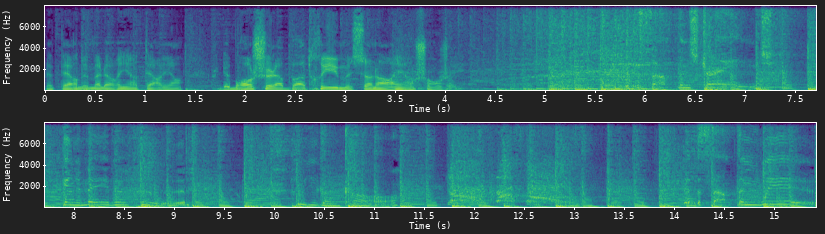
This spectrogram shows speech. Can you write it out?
Le père de Mallory intervient. J'ai débranché la batterie, mais ça n'a rien changé. There's something strange in your neighborhood. Who you gonna call? Ghostbusters! If there's something weird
